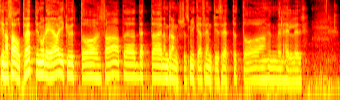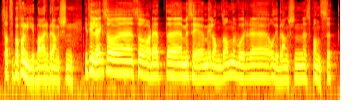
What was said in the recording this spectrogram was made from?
Tina Saltvedt i Nordea gikk ut og sa at uh, dette er en bransje som ikke er fremtidsrettet, og hun vil heller satse på fornybarbransjen. I tillegg så, eh, så var det et uh, museum i London hvor oljebransjen sponset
